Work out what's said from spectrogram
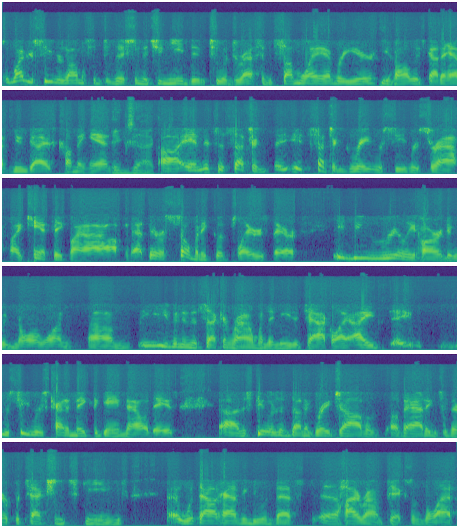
the wide receiver is almost a position that you need to, to address in some way every year. You've always got to have new guys coming in. Exactly. Uh, and this is such a it's such a great receivers draft. I can't take my eye off of that. There are so many good players there. It'd be really hard to ignore one, um, even in the second round when they need a tackle. I, I receivers kind of make the game nowadays. Uh, the Steelers have done a great job of, of adding to their protection schemes. Without having to invest uh, high round picks over the last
